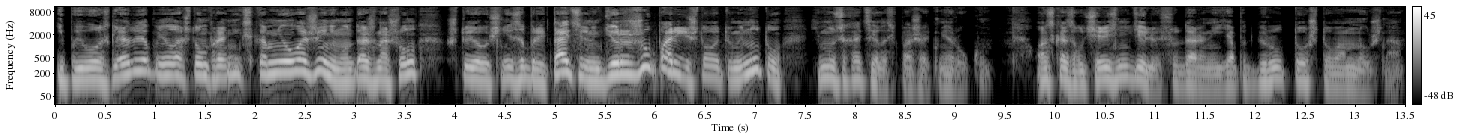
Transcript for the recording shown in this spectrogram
И по его взгляду я поняла, что он проникся ко мне уважением. Он даже нашел, что я очень изобретательный. Держу пари, что в эту минуту ему захотелось пожать мне руку. Он сказал, через неделю, сударыня, я подберу то, что вам нужно.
